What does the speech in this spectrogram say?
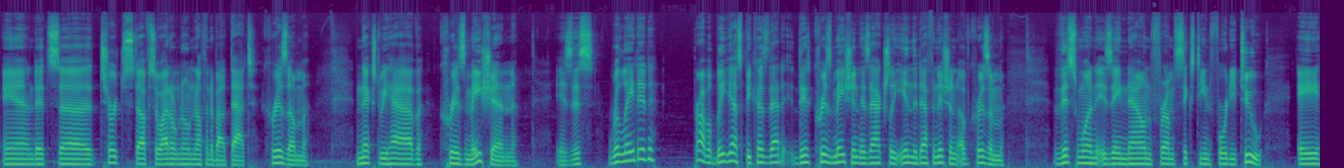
and it's uh, church stuff, so I don't know nothing about that. Chrism. Next, we have chrismation. Is this related? Probably yes, because that the chrismation is actually in the definition of chrism. This one is a noun from 1642, a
